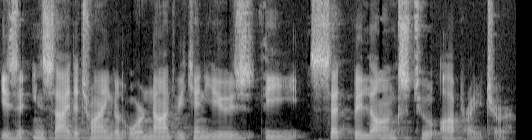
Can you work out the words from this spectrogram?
is inside a triangle or not, we can use the set belongs to operator.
